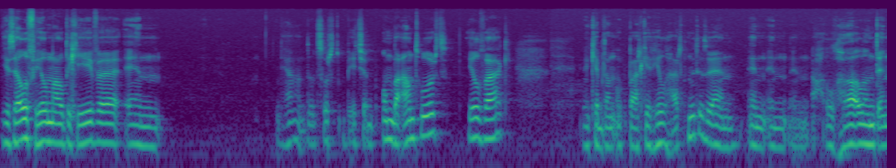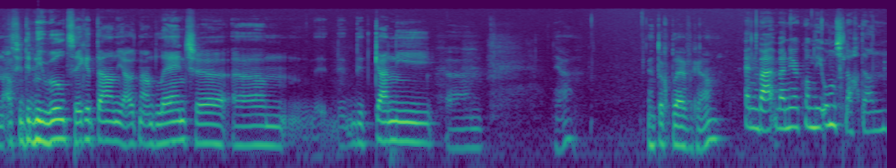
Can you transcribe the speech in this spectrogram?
jezelf helemaal te geven. En ja, dat soort een beetje onbeantwoord, heel vaak. En ik heb dan ook een paar keer heel hard moeten zijn. En, en, en al huilend. En als je dit niet wilt, zeg het dan. Je houdt me aan het lijntje. Ehm, dit, dit kan niet. Ehm, ja. En toch blijven gaan. En wa- wanneer kwam die omslag dan?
